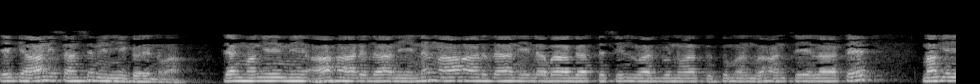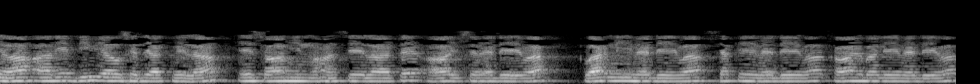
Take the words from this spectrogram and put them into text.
ඒකේ ආනිසංස මෙනෙහි කරනවා. දැන් මගේ මේ ආහාර දානේ නම් ආහාර දානේ ලබාගත් සිල්වත් ගුණවත් උතුමන් වහන්සේලාට මගේ ආහාරයේ දිව්‍ය ඖෂධයක් වෙලා ඒ ස්වාමින් වහන්සේලාට ආයුෂ වැඩේවා වර්ණී වැඩේවා සැපේ වැඩේවා කාය බලේ වැඩේවා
